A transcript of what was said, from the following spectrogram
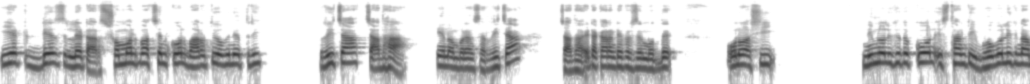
ইয়েট ডেজ লেটার। সম্মান পাচ্ছেন কোন ভারতীয় অভিনেত্রী? Richa Chadha A number answer, Richa Chadha এটা কারেন্ট অ্যাফেয়ার্স এর মধ্যে। উনআশি নিম্নলিখিত কোন স্থানটি ভৌগোলিক নাম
